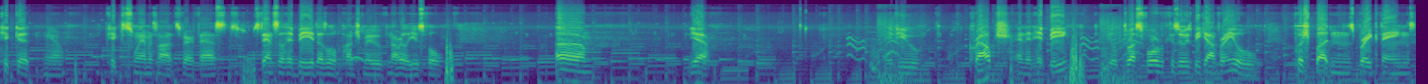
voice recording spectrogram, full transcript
kick it, you know, kick to swim. It's not, it's very fast. Stand still, hit B, it does a little punch move. Not really useful. Um, yeah. If you crouch and then hit B. You'll thrust forward with Kazooie's beak out in front of you. You'll push buttons, break things.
